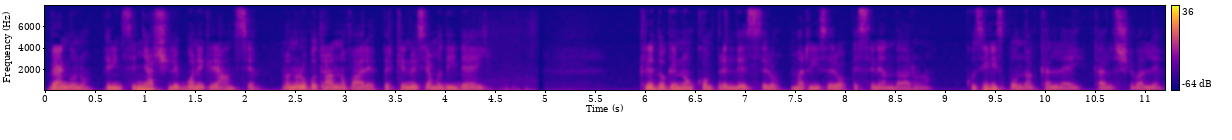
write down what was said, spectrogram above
Vengono per insegnarci le buone creanze, ma non lo potranno fare perché noi siamo dei dei. Credo che non comprendessero, ma risero e se ne andarono. Così rispondo anche a lei, caro Chevalier.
